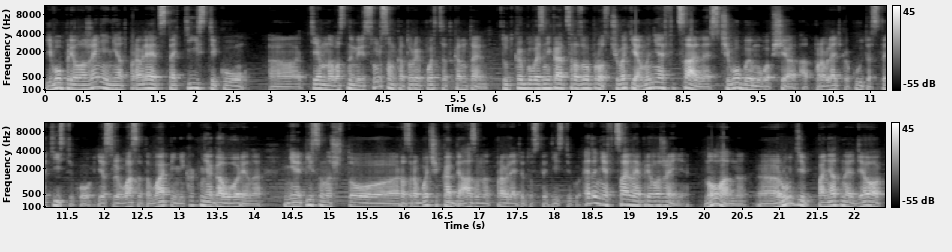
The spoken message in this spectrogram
его приложение не отправляет статистику тем новостным ресурсам, которые постят контент. Тут как бы возникает сразу вопрос, чуваки, оно не официальное, с чего бы ему вообще отправлять какую-то статистику, если у вас это в API никак не оговорено, не описано, что разработчик обязан отправлять эту статистику. Это не официальное приложение. Ну ладно, э, Руди, понятное дело,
